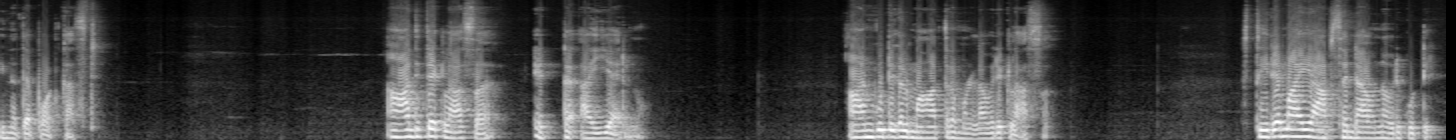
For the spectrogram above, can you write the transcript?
ഇന്നത്തെ പോഡ്കാസ്റ്റ്. ആദ്യത്തെ ക്ലാസ് എട്ട് ഐ ആയിരുന്നു. ആൺകുട്ടികൾ മാത്രമുള്ള ഒരു ക്ലാസ്. സ്ഥിരമായി ആബ്സെന്റ് ആവുന്ന ഒരു കുട്ടി.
